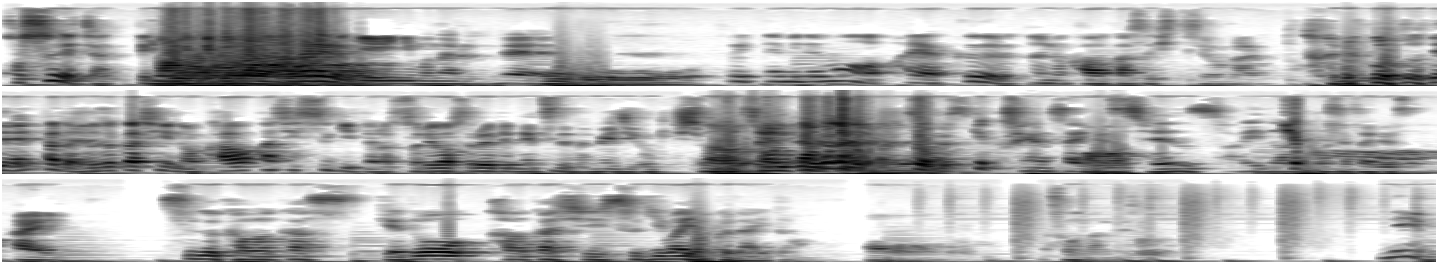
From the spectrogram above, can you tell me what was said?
擦れちゃって、吸血が剥がれる原因にもなるんで、おそういった意味でも早くあの乾かす必要があると。ーなるほどね。ただ難しいのは乾かしすぎたらそれはそれで熱でダメージが起きてしまう。そういうことだよねそうです。結構繊細です。繊細だな。結構繊細です。はい。すぐ乾かすけど、乾かしすぎは良くないと。そうなんです。で、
